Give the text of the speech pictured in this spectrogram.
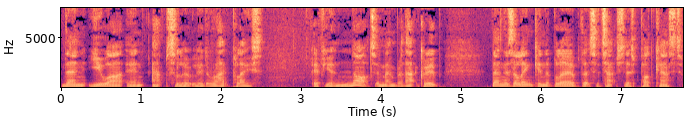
then you are in absolutely the right place. If you're not a member of that group, then there's a link in the blurb that's attached to this podcast.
